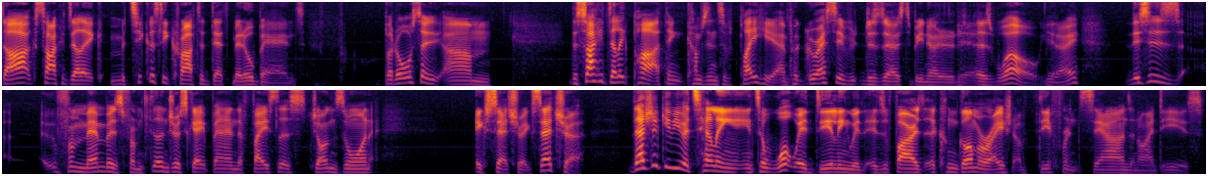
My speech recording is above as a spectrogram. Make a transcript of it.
dark psychedelic meticulously crafted death metal band but also um the psychedelic part, I think, comes into play here, and progressive deserves to be noted Yeah. as well. You know, this is uh, from members from Dillinger Escape Plan, The Faceless, John Zorn, etc., etc. That should give you a telling into what we're dealing with as far as a conglomeration of different sounds and ideas.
